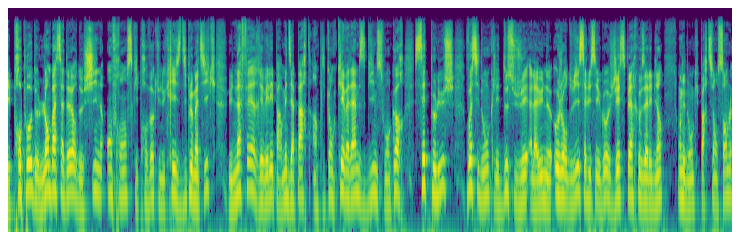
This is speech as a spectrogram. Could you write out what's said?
Les propos de l'ambassadeur de Chine en France qui provoquent une crise diplomatique, une affaire révélée par Mediapart impliquant Kev Adams, Gims ou encore cette peluche. Voici donc les deux sujets à la une aujourd'hui. Salut c'est Hugo, j'espère que vous allez bien. On est donc parti ensemble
